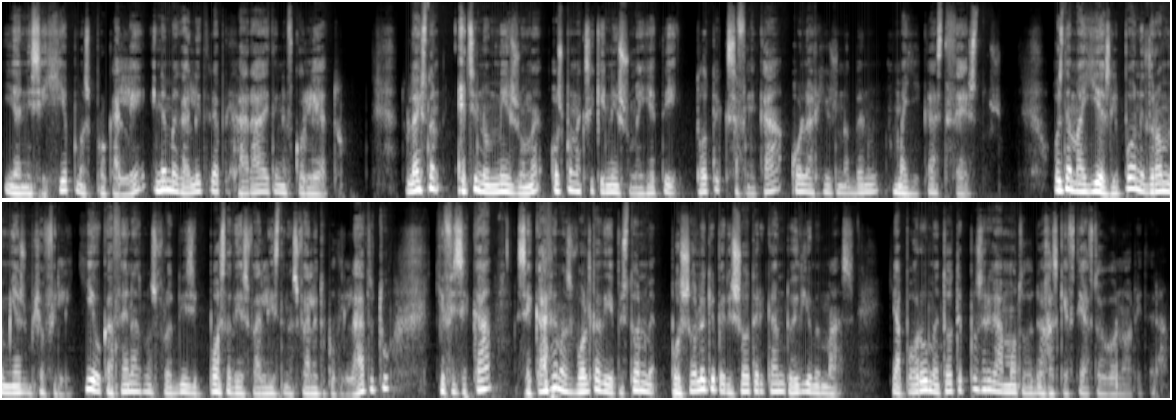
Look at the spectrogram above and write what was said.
η ανησυχία που μας προκαλεί είναι μεγαλύτερη από τη χαρά ή την ευκολία του. Τουλάχιστον έτσι νομίζουμε ώσπου να ξεκινήσουμε, γιατί τότε ξαφνικά όλα αρχίζουν να μπαίνουν μαγικά στη θέση τους. Ω διαμαγεία λοιπόν, οι δρόμοι μοιάζουν πιο φιλικοί, ο καθένας μας φροντίζει πώς θα διασφαλίσει την ασφάλεια του ποδηλάτου του και φυσικά σε κάθε μας βόλτα διαπιστώνουμε πως όλο και περισσότεροι κάνουν το ίδιο με εμάς. Και απορούμε τότε πώ το δεν το είχα σκεφτεί αυτό εγώ νωρίτερα.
